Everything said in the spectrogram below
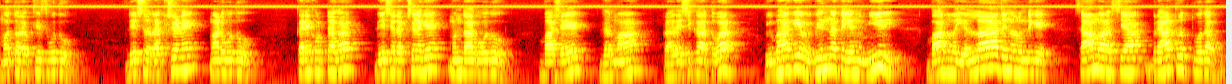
ಮತ್ತು ರಕ್ಷಿಸುವುದು, ದೇಶದ ರಕ್ಷಣೆ ಮಾಡುವುದು, ಕರೆ ಕೊಟ್ಟಾಗ ದೇಶ ರಕ್ಷಣೆಗೆ ಮುಂದಾಗುವುದು. ಭಾಷೆ ಧರ್ಮ, ಪ್ರಾದೇಶಿಕ ಅಥವಾ ವಿಭಾಗೀಯ ವಿಭಿನ್ನತೆಯನ್ನು ಮೀರಿ ಭಾರತದ ಎಲ್ಲ ಜನರೊಂದಿಗೆ ಸಾಮರಸ್ಯ, ಭ್ರಾತೃತ್ವದ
